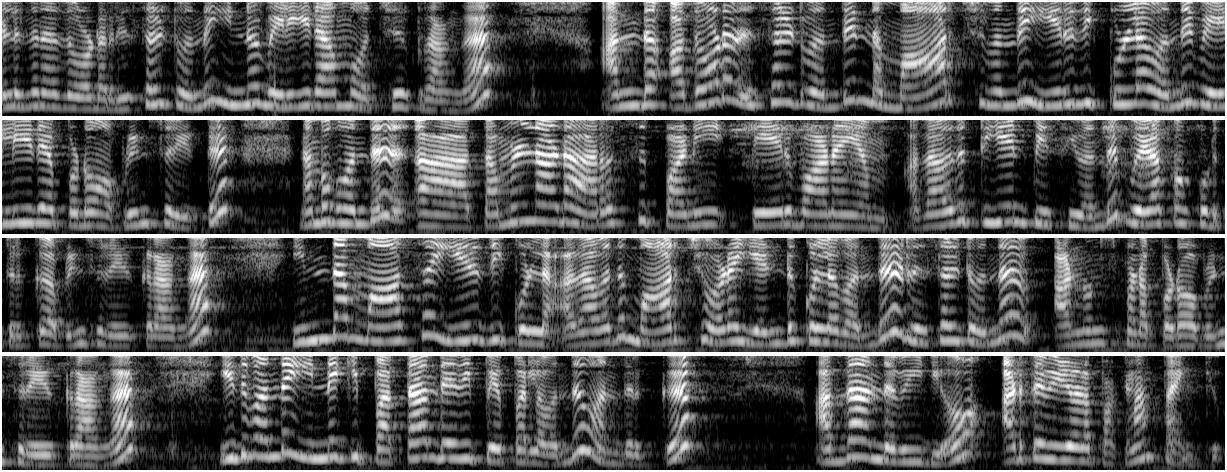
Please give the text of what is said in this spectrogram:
எழுதினதோட ரிசல்ட் வந்து இன்னும் வெளியிடாமல் வச்சுருக்குறாங்க. அந்த அதோட ரிசல்ட் வந்து இந்த மார்ச் வந்து இறுதிக்குள்ளே வந்து வெளியிடப்படும் அப்படின்னு சொல்லிட்டு நமக்கு வந்து தமிழ்நாடு அரசு பணி தேர்வாணையம் அதாவது டிஎன்பிசி வந்து விளக்கம் கொடுத்துருக்கு அப்படின்னு சொல்லியிருக்கிறாங்க. இந்த மாதம் இறுதிக்குள்ளே அதாவது மார்ச்சோட எண்டுக்குள்ளே வந்து ரிசல்ட் வந்து அனௌன்ஸ் பண்ணப்படும் அப்படின்னு சொல்லியிருக்கிறாங்க. இது வந்து இன்னைக்கு பத்தாம் தேதி பேப்பரில் வந்து வந்திருக்கு. அதுதான் அந்த வீடியோ. அடுத்த வீடியோவில் பார்க்கலாம். தேங்க்யூ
